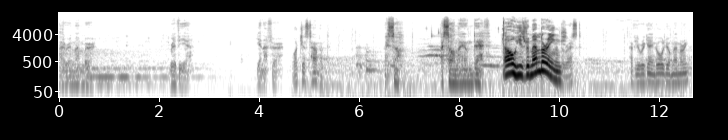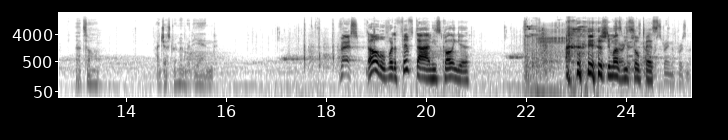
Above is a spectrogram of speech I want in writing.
I remember. Rivia. Yennefer. What just happened? Mm-hmm. I saw. I saw my own death. Oh, he's remembering. The rest? Have you regained all your memory? That's all. I just remember the end. Ves! Oh, for the fifth time he's calling you. she must be so pissed. Restrain the prisoner.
